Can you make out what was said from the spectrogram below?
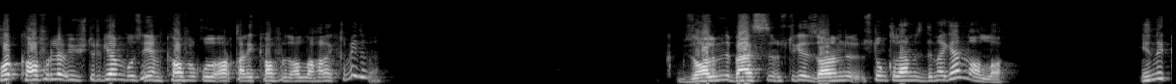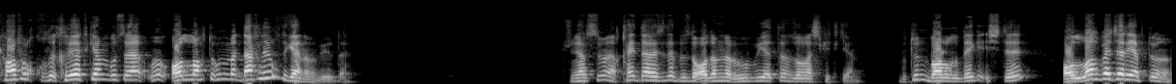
Ho'p kofirlar uyushtirgan bo'lsa ham kofir quli orqali kofirni olloh halok qilmaydimi? Zolimni ba'zisini ustiga zolimni ustun qilamiz demaganmi olloh endi kofir qilayotgan bo'lsa ollohni umuman daxli yo'q deganimi bu yerda? Tushunyapsizmi? Qay darajada bizda odamlar rubiyatdan uzoqlashib ketgan? Butun borliqdagi ishni olloh bajaryapti uni.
